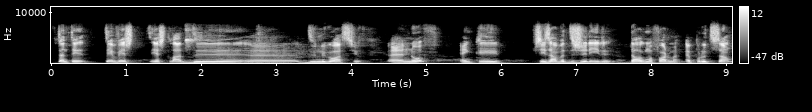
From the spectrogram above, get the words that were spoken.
portanto, teve este, este lado de, uh, de negócio uh, novo, em que precisava de gerir de alguma forma a produção,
